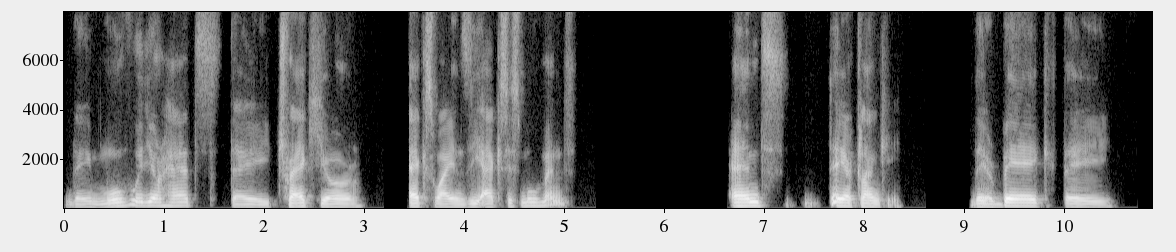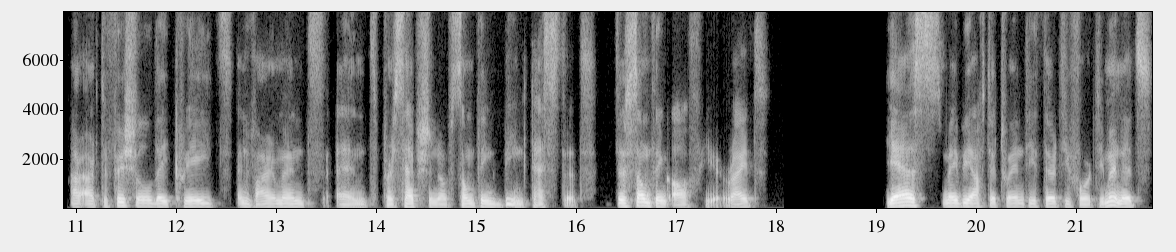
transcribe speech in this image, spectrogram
They move with your head. They track your X, Y, and Z axis movement. And they are clunky. They are big. They are artificial. They create environment and perception of something being tested. There's something off here, right? Yes, maybe after 20, 30, 40 minutes,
